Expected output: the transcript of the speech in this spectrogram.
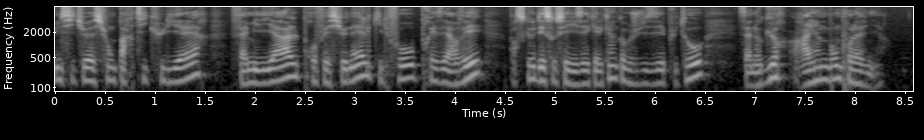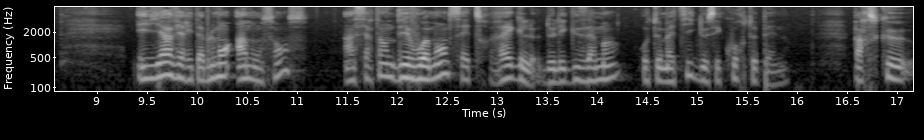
une situation particulière, familiale, professionnelle, qu'il faut préserver parce que désocialiser quelqu'un, comme je disais plus tôt, ça n'augure rien de bon pour l'avenir. il y a véritablement, à mon sens, un certain dévoiement de cette règle de l'examen automatique de ces courtes peines. Parce que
